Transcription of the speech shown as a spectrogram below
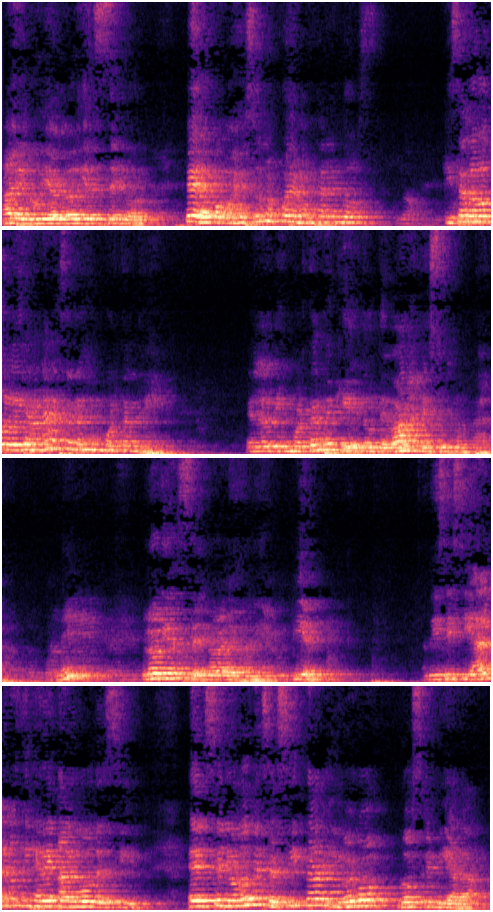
Aleluya, gloria al Señor. Pero como Jesús no puede montar en dos, quizás los otros dijeron, ah, eso no es importante. Lo importante es que donde va Jesús montado. Amén. Gloria al Señor, aleluya. Bien. Dice, si alguien nos dijere algo, decir, el Señor los necesita y luego los enviará.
